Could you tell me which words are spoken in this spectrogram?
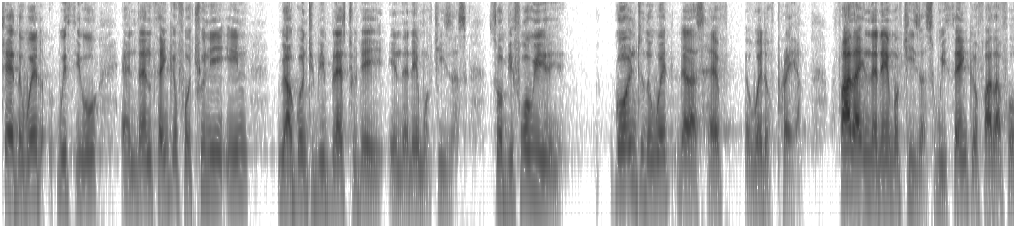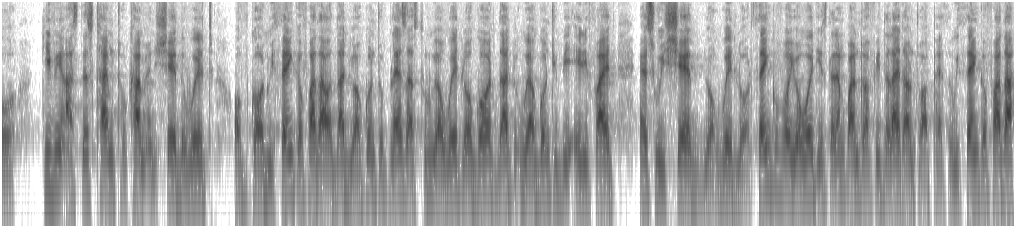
share the word with you. And then thank you for tuning in. We are going to be blessed today in the name of Jesus. So before we go into the word, let us have a word of prayer. Father, in the name of Jesus, we thank you, Father, for giving us this time to come and share the word of God. We thank you, Father, that you are going to bless us through your word, Lord God, that we are going to be edified as we share your word, Lord. Thank you for your word is the lamp unto our feet, the light unto our path. We thank you, Father,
